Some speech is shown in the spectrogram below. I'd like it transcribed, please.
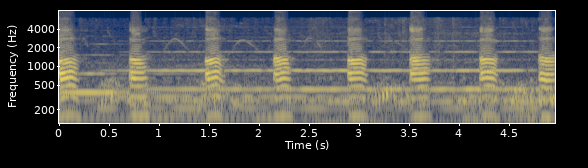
आ आ आ आ आ आ आ आ।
